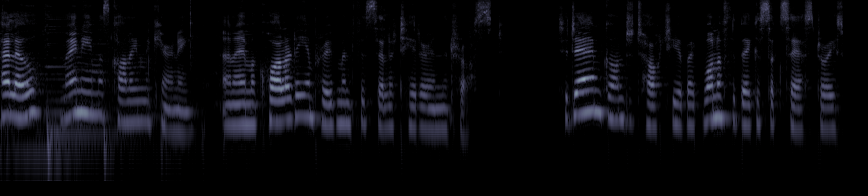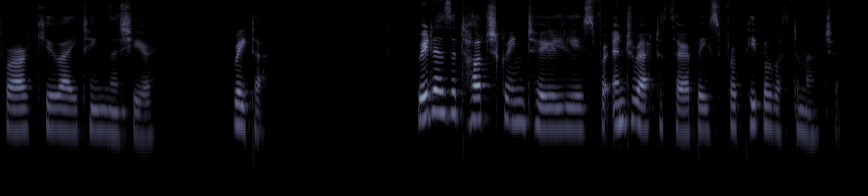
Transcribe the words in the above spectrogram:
Hello, my name is Colleen McKierney and I'm a quality improvement facilitator in the Trust. Today I'm going to talk to you about one of the biggest success stories for our QI team this year Rita. Rita is a touchscreen tool used for interactive therapies for people with dementia.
